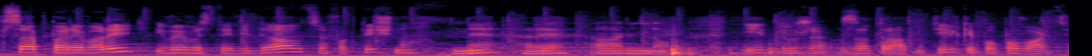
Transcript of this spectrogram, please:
Все переварить і вивести в ідеал це фактично нереально і дуже затратно, тільки по поварці,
